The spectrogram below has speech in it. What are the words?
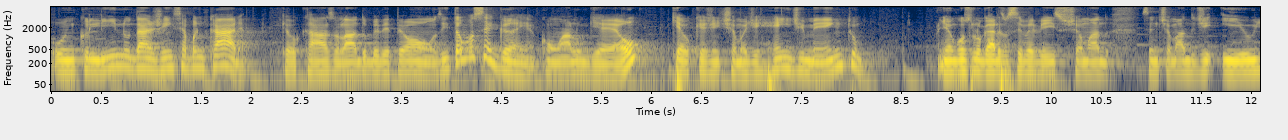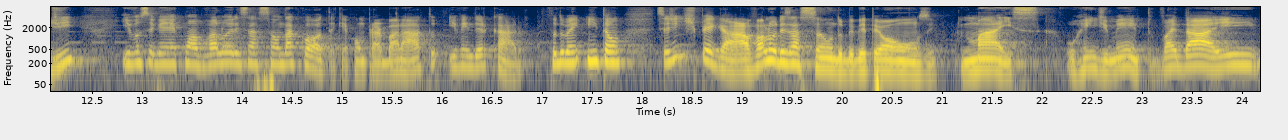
o inquilino da agência bancária, que é o caso lá do BBPO11. Então você ganha com aluguel, que é o que a gente chama de rendimento. Em alguns lugares você vai ver isso chamado, sendo chamado de yield e você ganha com a valorização da cota, que é comprar barato e vender caro. Tudo bem? Então, se a gente pegar a valorização do BBPO 11 mais o rendimento, vai dar aí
